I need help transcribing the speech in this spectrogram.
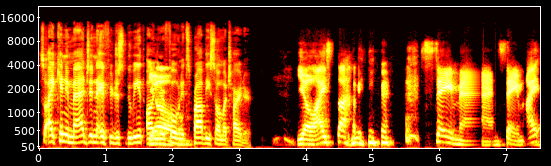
So I can imagine if you're just doing it on Yo. your phone, it's probably so much harder. Yo, I, I mean, same man, same. I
